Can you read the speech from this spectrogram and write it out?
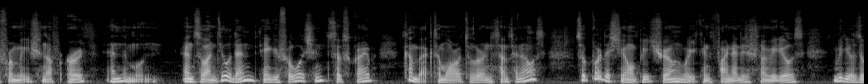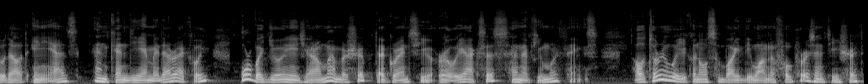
formation of Earth and the Moon. And so until then, thank you for watching, subscribe, come back tomorrow to learn something else, support the channel on Patreon where you can find additional videos, videos without any ads, and can DM me directly, or by joining a general membership that grants you early access and a few more things. Alternatively, you can also buy the Wonderful Person t-shirt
